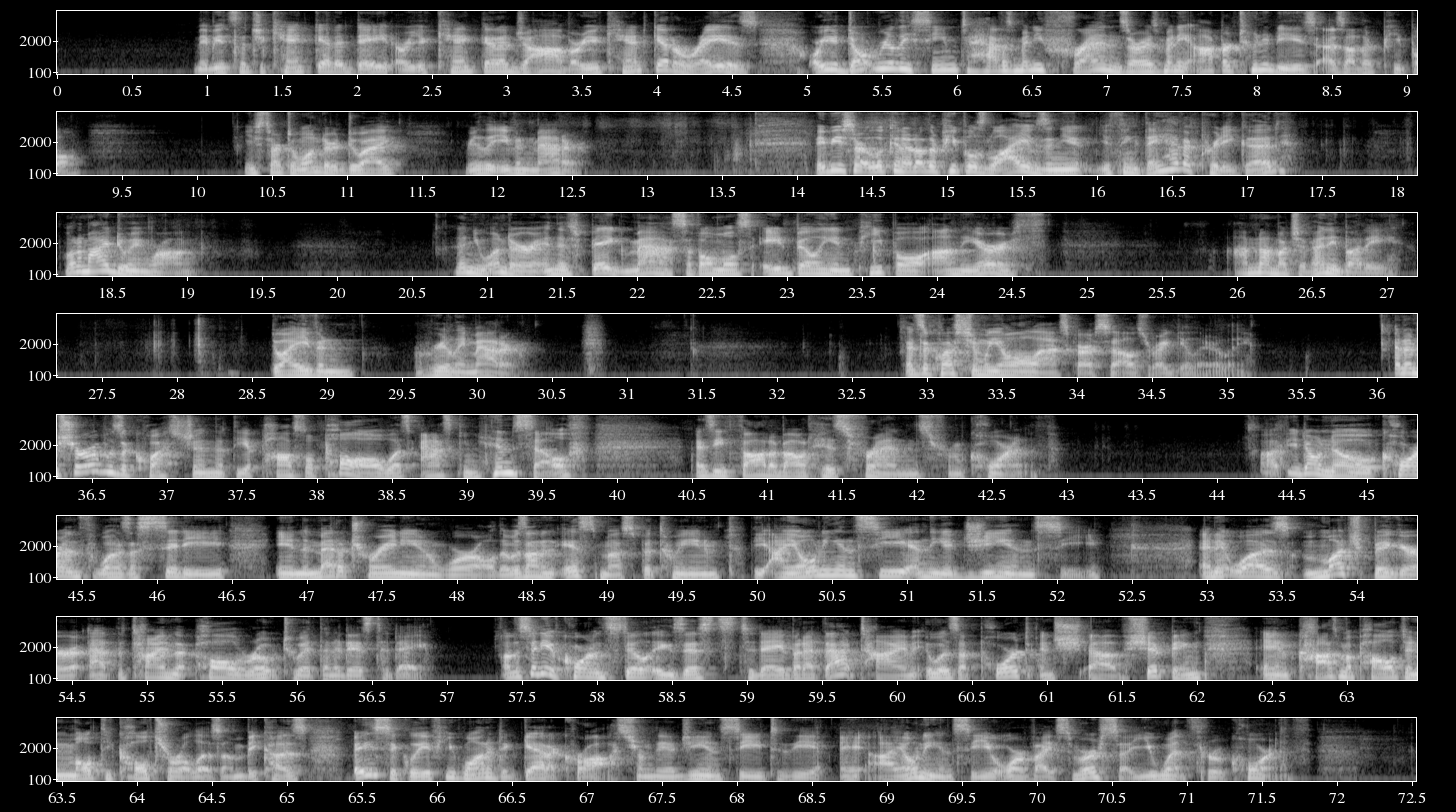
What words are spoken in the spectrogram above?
Maybe it's that you can't get a date, or you can't get a job, or you can't get a raise, or you don't really seem to have as many friends or as many opportunities as other people. You start to wonder do I really even matter? Maybe you start looking at other people's lives and you, you think they have it pretty good. What am I doing wrong? Then you wonder in this big mass of almost 8 billion people on the earth, I'm not much of anybody. Do I even really matter? It's a question we all ask ourselves regularly. And I'm sure it was a question that the Apostle Paul was asking himself as he thought about his friends from Corinth. Uh, if you don't know, Corinth was a city in the Mediterranean world. It was on an isthmus between the Ionian Sea and the Aegean Sea, and it was much bigger at the time that Paul wrote to it than it is today. Now, the city of Corinth still exists today, but at that time it was a port and sh- uh, shipping and cosmopolitan multiculturalism because basically, if you wanted to get across from the Aegean Sea to the Ionian Sea or vice versa, you went through Corinth.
